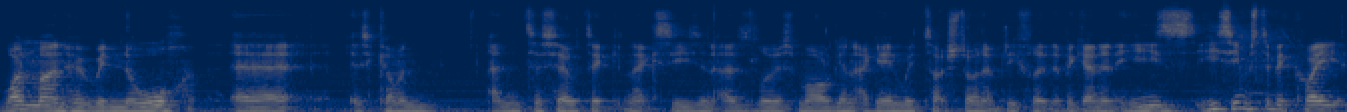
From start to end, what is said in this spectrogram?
one man who we know uh, is coming into Celtic next season is Lewis Morgan. Again, we touched on it briefly at the beginning. He's he seems to be quite,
